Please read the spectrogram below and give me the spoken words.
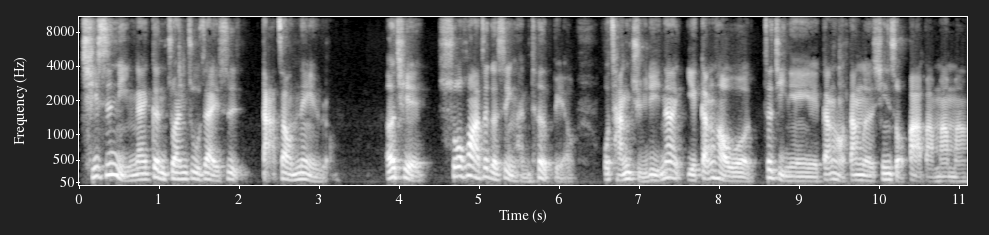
其实你应该更专注在是打造内容，而且说话这个事情很特别哦。我常举例，那也刚好，我这几年也刚好当了新手爸爸妈妈，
